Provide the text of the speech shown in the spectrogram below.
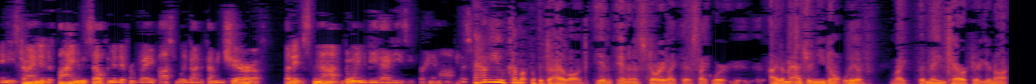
and he's trying to define himself in a different way, possibly by becoming sheriff. But it's not going to be that easy for him, obviously. How do you come up with the dialogue in, in a story like this? Like, where I'd imagine you don't live like the main character. You're not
